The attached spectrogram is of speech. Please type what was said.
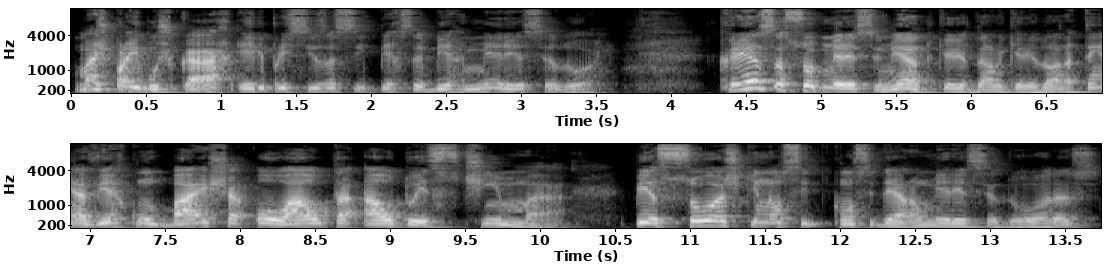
Mas para ir buscar, ele precisa se perceber merecedor. Crença sobre merecimento, queridão e queridona, tem a ver com baixa ou alta autoestima. Pessoas que não se consideram merecedoras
